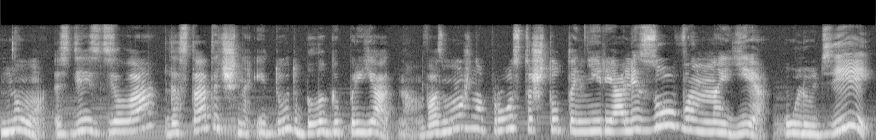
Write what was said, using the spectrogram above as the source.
но здесь дела достаточно идут благоприятно. Возможно, просто что-то нереализованное у людей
